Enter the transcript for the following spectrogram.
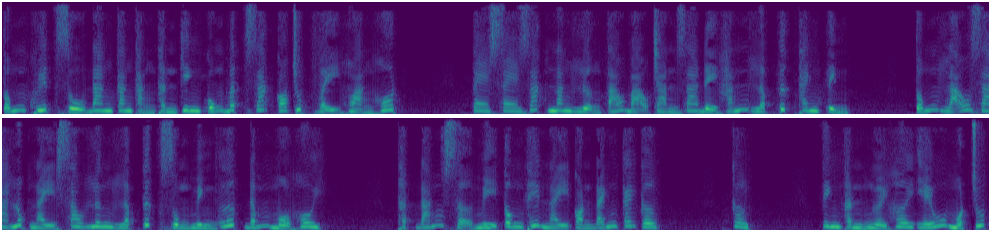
Tống khuyết dù đang căng thẳng thần kinh cũng bất giác có chút vậy hoảng hốt. Te xe rác năng lượng táo bảo tràn ra để hắn lập tức thanh tỉnh. Tống lão ra lúc này sau lưng lập tức dùng mình ướt đấm mồ hôi. Thật đáng sợ mị công thế này còn đánh cái cơ. Cơ. Tinh thần người hơi yếu một chút.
